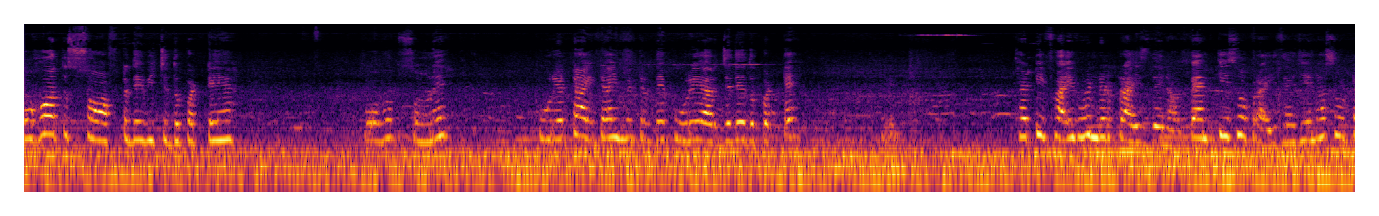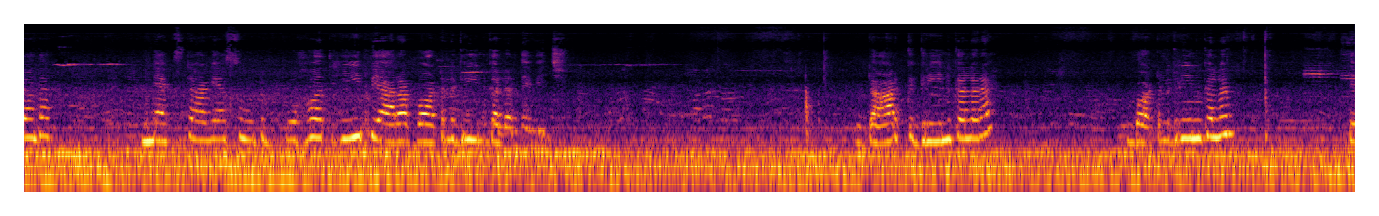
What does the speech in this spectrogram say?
ਬਹੁਤ ਸੌਫਟ ਦੇ ਵਿੱਚ ਦੁਪੱਟੇ ਹੈ ਬਹੁਤ ਸੋਹਣੇ। ਪੂਰੇ 2.5 ਮੀਟਰ ਦੇ ਪੂਰੇ ਅਰਜ ਦੇ ਦੁਪੱਟੇ। 3500 ਪ੍ਰਾਈਸ ਦੇ ਨਾਲ। 3500 ਪ੍ਰਾਈਸ ਹੈ ਜੀ ਇਹਨਾਂ ਸੂਟਾਂ ਦਾ। ਨੈਕਸਟ ਆ ਗਿਆ ਸੂਟ ਬਹੁਤ ਹੀ ਪਿਆਰਾ ਬੋਟਲ ਗ੍ਰੀਨ ਕਲਰ ਦੇ ਵਿੱਚ। ਡਾਰਕ ਗ੍ਰੀਨ ਕਲਰ ਹੈ। ਬੋਟਲ ਗ੍ਰੀਨ ਕਲਰ ਤੇ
